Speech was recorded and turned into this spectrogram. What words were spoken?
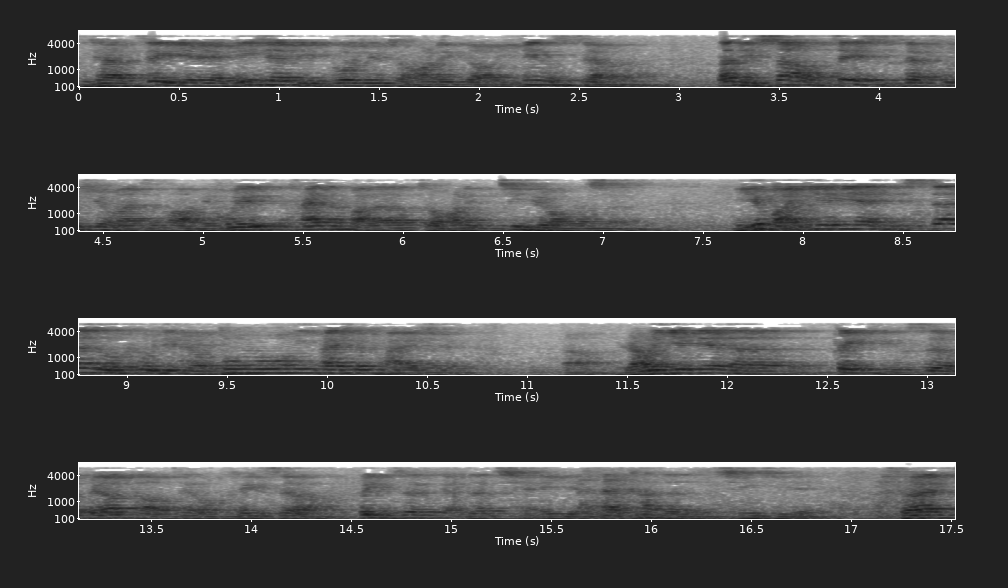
你看这个页面明显比过去转化率高，一定是这样的。那你上这次再复训完之后，你回还能把它转化率继续往上升，你就把页面你三十多客户界面，嘣嘣嘣一排全排下去啊。然后页面呢背景色不要搞这种黑色，背景色改的浅一点，再看着清晰点。此外，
